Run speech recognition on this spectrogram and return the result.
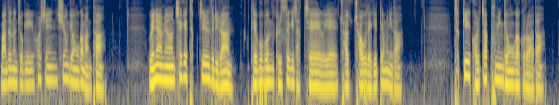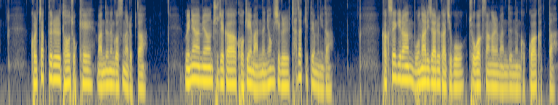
만드는 쪽이 훨씬 쉬운 경우가 많다. 왜냐하면 책의 특질들이란 대부분 글쓰기 자체에 의해 좌우되기 때문이다. 특히 걸작품인 경우가 그러하다. 걸작들을 더 좋게 만드는 것은 어렵다. 왜냐하면 주제가 거기에 맞는 형식을 찾았기 때문이다. 각색이란 모나리자를 가지고 조각상을 만드는 것과 같다.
